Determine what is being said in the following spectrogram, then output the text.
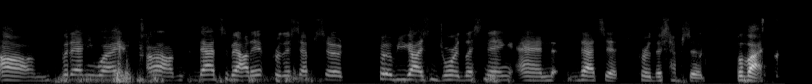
Um, but anyway, um, that's about it for this episode. Hope you guys enjoyed listening, and that's it for this episode. Bye bye.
